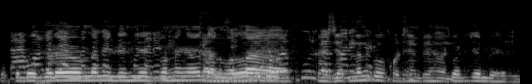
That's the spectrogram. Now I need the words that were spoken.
కుక్క బతికడే ఉందని ఇంజక్షన్ చేసుకుంటున్నాం కదా దానివల్ల ఖర్చు చేస్తుందని కొట్టి చంపేసామండి కొట్టి చంపేశారు.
